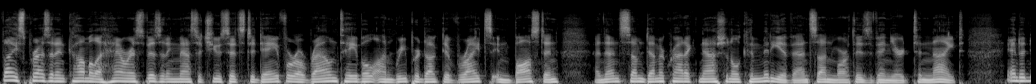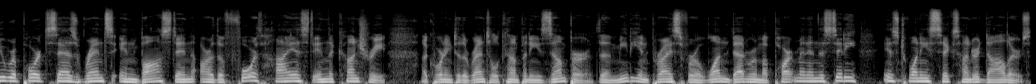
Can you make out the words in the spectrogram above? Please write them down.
Vice President Kamala Harris visiting Massachusetts today for a roundtable on reproductive rights in Boston, and then some Democratic National Committee events on Martha's Vineyard tonight. And a new report says rents in Boston are the fourth highest in the country. According to the rental company Zumper, the median price for a one bedroom apartment in the city is $2,600.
